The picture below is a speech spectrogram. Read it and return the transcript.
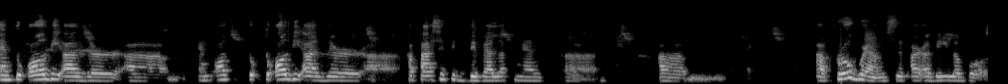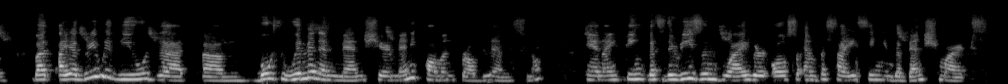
and to all the other um, and all, to, to, all the other uh, capacity development uh, um, uh, programs that are available. But I agree with you that um, both women and men share many common problems. No? And I think that's the reason why we're also emphasizing in the benchmarks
